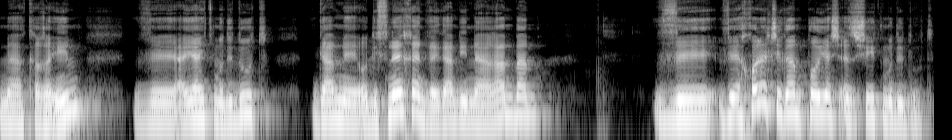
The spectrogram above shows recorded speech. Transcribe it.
מהקראים, והיה התמודדות גם אה, עוד לפני כן וגם בימי הרמב"ם, ו, ויכול להיות שגם פה יש איזושהי התמודדות.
